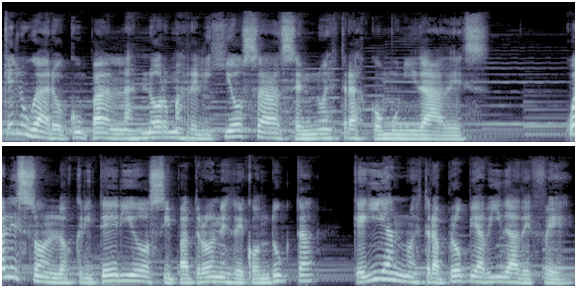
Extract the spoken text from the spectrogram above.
¿Qué lugar ocupan las normas religiosas en nuestras comunidades? ¿Cuáles son los criterios y patrones de conducta que guían nuestra propia vida de fe?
